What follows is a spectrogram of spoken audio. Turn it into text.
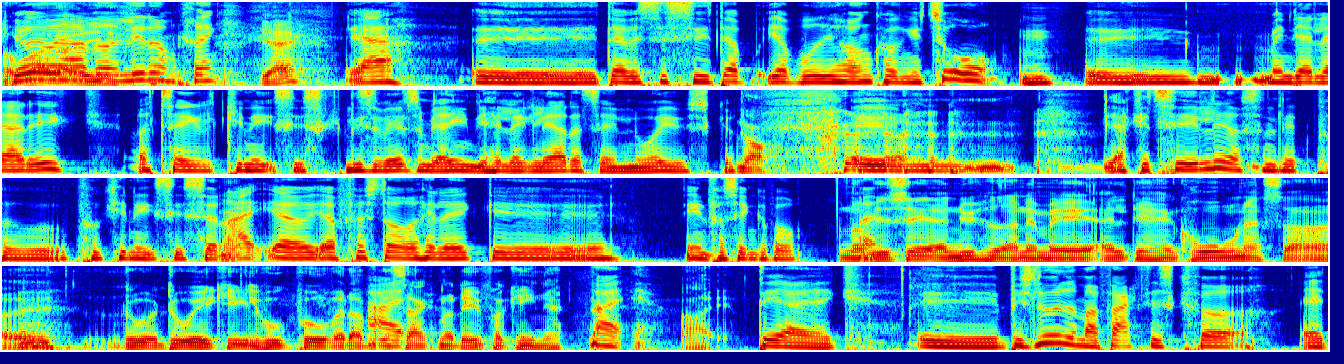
Og jo, jeg har været i- lidt omkring. Ja, Ja, øh, der vil så sige, der, jeg boede i Hongkong i to år, Mm. øh, men jeg lærte ikke at tale kinesisk, lige så vel som jeg egentlig heller ikke lærte at tale nordjysk. nå. øh, jeg kan tælle og sådan lidt på, på kinesisk, så nej, jeg, jeg forstår heller ikke øh, en fra Singapore. Når Nej. vi ser nyhederne med alt det her corona, så øh, du, du er ikke helt hook på, hvad der bliver Nej. sagt, når det er fra Kina. Nej, Nej. det er jeg ikke. Øh, besluttede mig faktisk for, at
